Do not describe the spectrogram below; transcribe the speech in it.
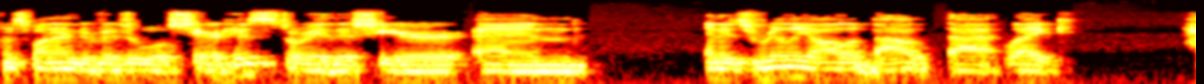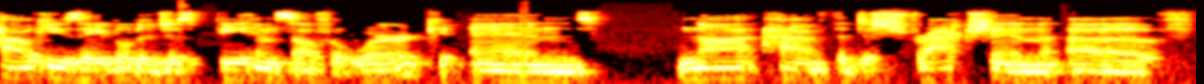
this one individual shared his story this year and and it's really all about that like how he's able to just be himself at work and not have the distraction of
